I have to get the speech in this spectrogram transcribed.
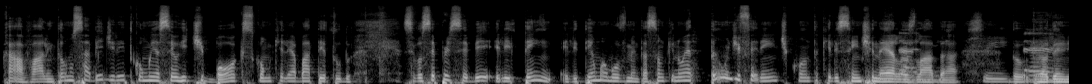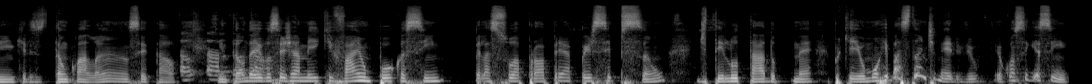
cavalo, então eu não sabia direito como ia ser o hitbox, como que ele ia bater tudo. Se você perceber, ele tem, ele tem uma movimentação que não é tão diferente quanto aqueles sentinelas lá da, Sim. do, do É. Elden Ring, que eles estão com a lança e tal. Total, Então daí total. você já meio que vai um pouco assim pela sua própria percepção de ter lutado, né? Porque eu morri bastante nele, viu? Eu consegui assim,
